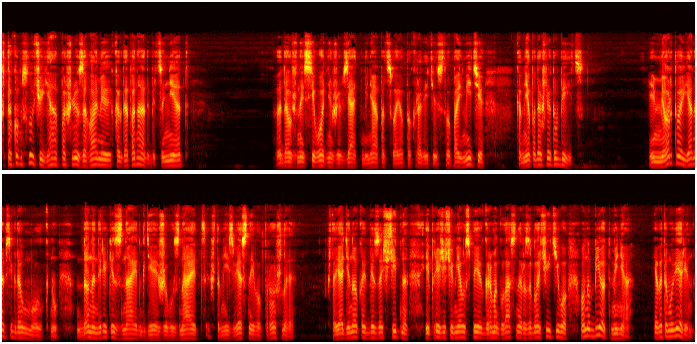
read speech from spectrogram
В таком случае я пошлю за вами, когда понадобится. Нет. Вы должны сегодня же взять меня под свое покровительство. Поймите, ко мне подошлют убийц. И мертвой я навсегда умолкну. Дон Энрике знает, где я живу, знает, что мне известно его прошлое, что я одиноко и беззащитна, и прежде чем я успею громогласно разоблачить его, он убьет меня. Я в этом уверен.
